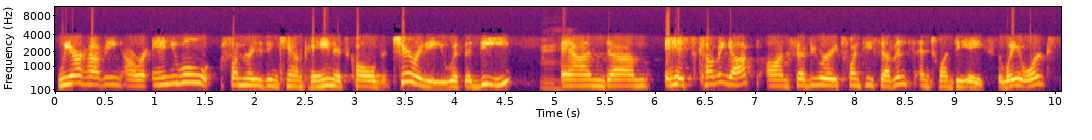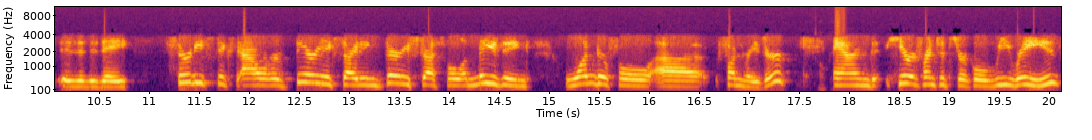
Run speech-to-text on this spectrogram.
we are having our annual fundraising campaign. It's called Charity with a D. Mm-hmm. And um, it's coming up on February 27th and 28th. The way it works is it is a 36 hour, very exciting, very stressful, amazing, wonderful uh, fundraiser. Okay. And here at Friendship Circle, we raise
